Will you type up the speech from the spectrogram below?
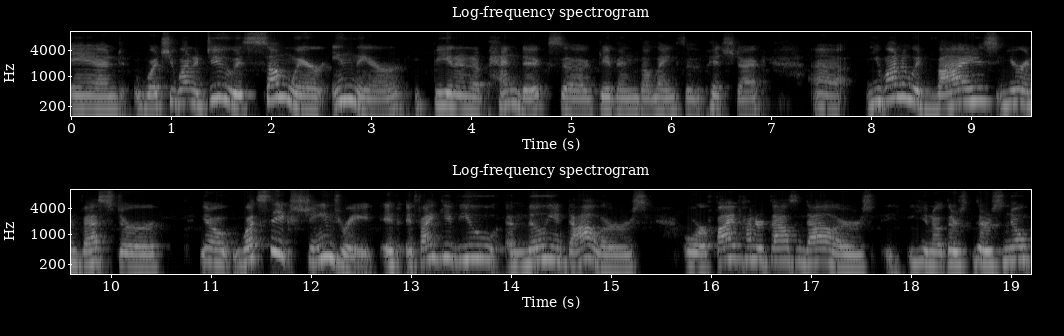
and what you want to do is somewhere in there, be it an appendix, uh, given the length of the pitch deck, uh, you want to advise your investor, you know, what's the exchange rate? If, if I give you a million dollars or $500,000, you know, there's, there's no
